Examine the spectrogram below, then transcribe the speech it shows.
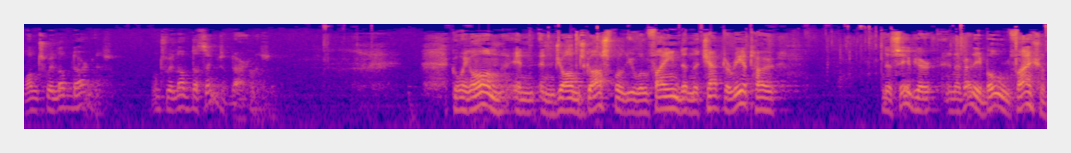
once we loved darkness, once we loved the things of darkness. Going on in, in John's Gospel, you will find in the chapter 8 how the Saviour, in a very bold fashion,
